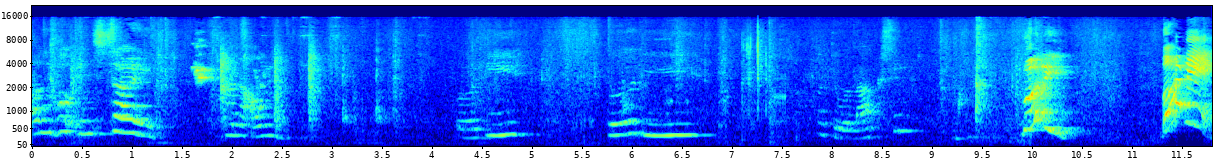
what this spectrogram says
I'll go inside. And I'll... Birdie. Birdie. Are you relaxing? Birdie! Birdie!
